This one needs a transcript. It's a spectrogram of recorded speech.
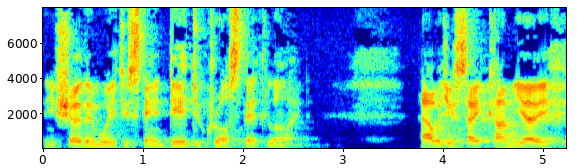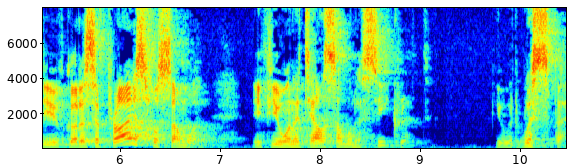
And you show them where to stand, dare to cross that line. How would you say, Come here, if you've got a surprise for someone? If you want to tell someone a secret, you would whisper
